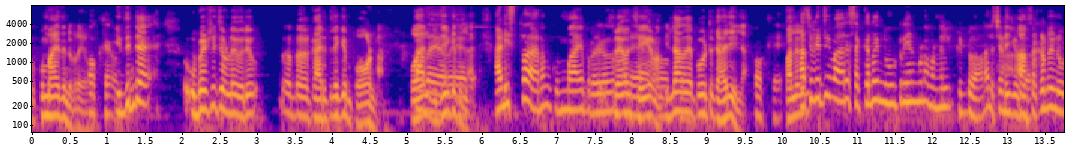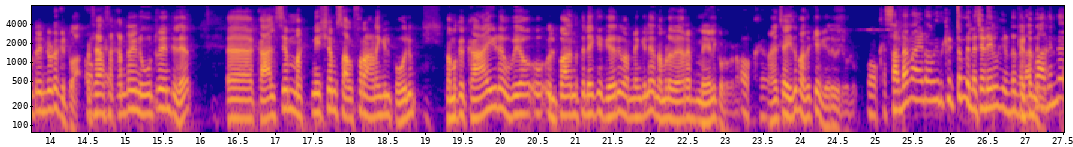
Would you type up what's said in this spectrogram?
കുമ്മായത്തിന്റെ പ്രയോഗം. ഇതിന്റെ ഉപേക്ഷിച്ചുള്ള ഒരു കാര്യത്തിലേക്കും പോകണ്ട. വിജയിക്കത്തില്ല. അടിസ്ഥാനം കുമ്മായ പ്രയോഗം പ്രയോഗം ചെയ്യണം. ഇല്ലാതെ പോയിട്ട് കാര്യമില്ല. അസിഡിറ്റി മാറി സെക്കൻഡറി ന്യൂട്രിയൻ കൂടെ മണ്ണിൽ കിട്ടുവാണ് അല്ല? ചെടിക്ക് സെക്കൻഡറി ന്യൂട്രിയൻ കൂടെ കിട്ടുക പക്ഷെ ആ സെക്കൻഡറി ന്യൂട്രിയന്റിൽ കാൽസ്യം മഗ്നീഷ്യം സൾഫർ ആണെങ്കിൽ പോലും നമുക്ക് കായുടെ ഉപയോഗ ഉൽപാദനത്തിലേക്ക് കയറി വരണമെങ്കിൽ നമ്മൾ വേറെ മേളിൽ കൊടുക്കണം. എന്നുവെച്ചാൽ ഇത് പതുക്കെ കയറി വരുള്ളൂ. ഓക്കെ. സഡൻ ആയിട്ട് നമുക്ക് ഇത് കിട്ടുന്നില്ല. ചെടികൾ കിട്ടുന്നില്ല. അതിന്റെ.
